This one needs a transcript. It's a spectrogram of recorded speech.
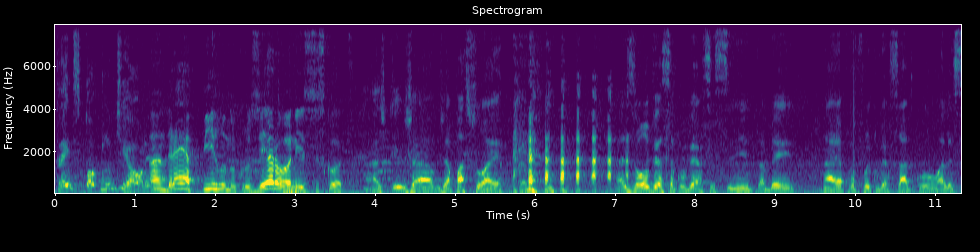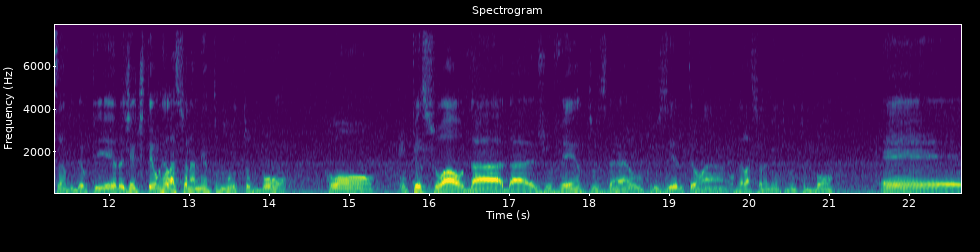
Trend, stop mundial, né? Cara? Andréa Pirlo no Cruzeiro ou Anísio Scott? Acho que já, já passou a época, né? Mas houve essa conversa sim, também na época foi conversado com o Alessandro Del Piero. A gente tem um relacionamento muito bom com o pessoal da, da Juventus, né? O Cruzeiro tem uma, um relacionamento muito bom. É,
